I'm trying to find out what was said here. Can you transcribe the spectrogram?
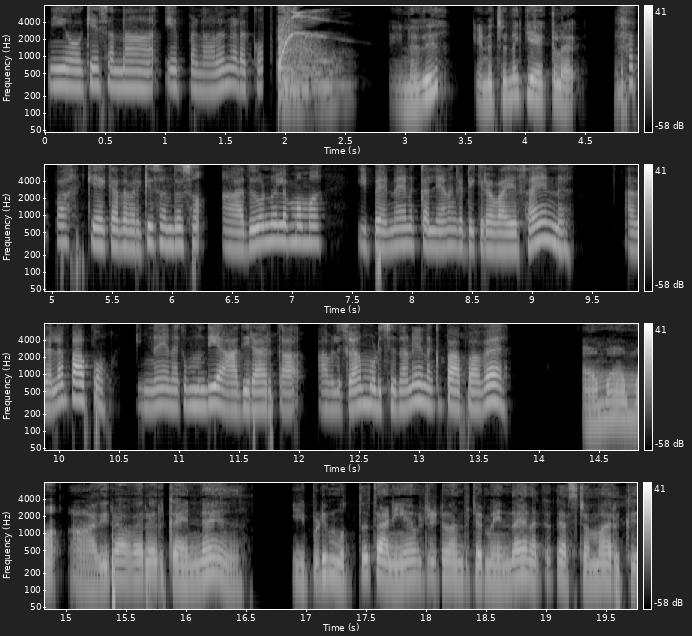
நீ ஓகே சொன்னா எப்பனாலும் நடக்கும். என்னது? என்ன சொன்ன கேட்கல அப்பா கேட்காத வரைக்கும் சந்தோஷம். அது ஒன்றும் இல்லை மாமா. இப்போ என்ன எனக்கு கல்யாணம் கட்டிக்கிற வயசா என்ன? அதெல்லாம் பார்ப்போம் இன்னும் எனக்கு முந்தி ஆதிரா இருக்கா. அவளுக்கெல்லாம் முடிச்சு தானே எனக்கு பாப்பாவே? ஆமா ஆமா. ஆதிரா வேற இருக்கா என்ன? இப்படி முத்து தனியா விட்டுட்டு வந்துட்டோமே தான் எனக்கு கஷ்டமா இருக்கு.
